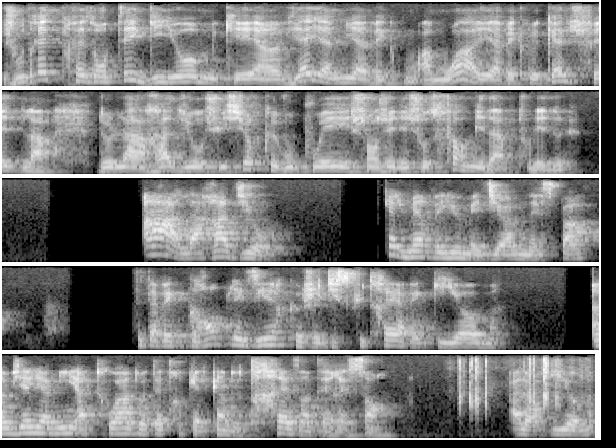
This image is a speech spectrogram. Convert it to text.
je voudrais te présenter Guillaume, qui est un vieil ami avec moi et avec lequel je fais de la, de la radio. Je suis sûr que vous pouvez échanger des choses formidables tous les deux. Ah, la radio. Quel merveilleux médium, n'est-ce pas? C'est avec grand plaisir que je discuterai avec Guillaume. Un vieil ami à toi doit être quelqu'un de très intéressant. Alors, Guillaume,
